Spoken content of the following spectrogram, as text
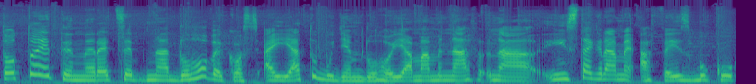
toto je ten recept na dlhovekosť. Aj ja tu budem dlho. Ja mám na, na Instagrame a Facebooku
